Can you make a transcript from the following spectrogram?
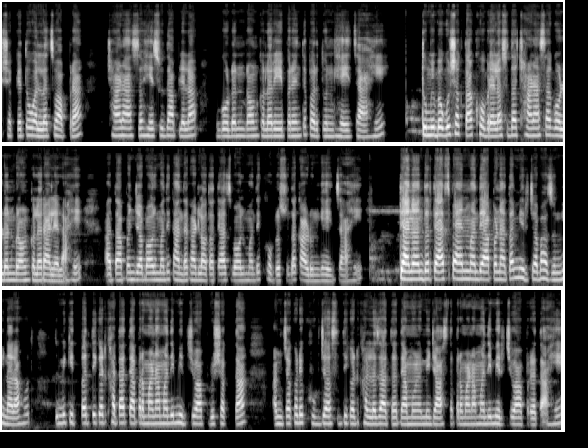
शक्यतो वल्लच वापरा. छान असं हे सुद्धा आपल्याला गोल्डन ब्राऊन कलर येईपर्यंत परतून घ्यायचा आहे. तुम्ही बघू शकता खोबऱ्याला सुद्धा छान असा गोल्डन ब्राऊन कलर आलेला आहे. आता आपण ज्या बाउलमध्ये कांदा काढला होता त्याच बाउलमध्ये खोबरं सुद्धा काढून घ्यायचं आहे. त्यानंतर त्याच पॅनमध्ये आपण आता मिरच्या भाजून घेणार आहोत. तुम्ही कितपत तिखट खाता त्या प्रमाणामध्ये मिरची वापरू शकता. आमच्याकडे खूप जास्त तिखट खाल्लं जातं त्यामुळे मी जास्त प्रमाणामध्ये मिरची वापरत आहे.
